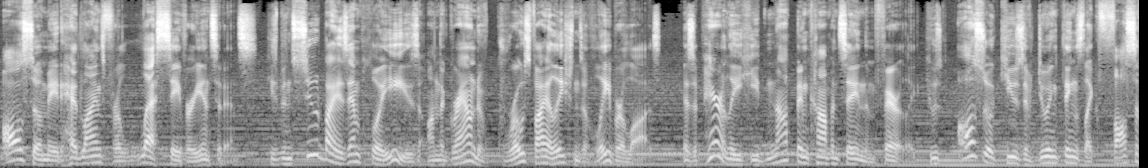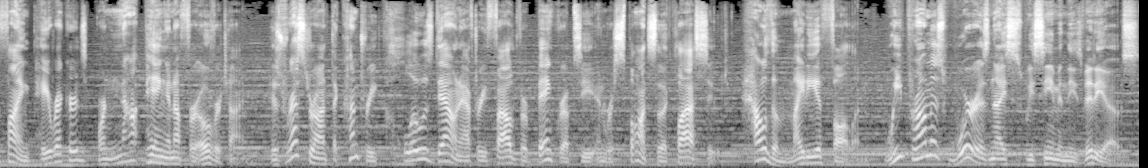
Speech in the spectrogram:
also made headlines for less savory incidents. He's been sued by his employees on the ground of gross violations of labor laws, as apparently he'd not been compensating them fairly. He was also accused of doing things like falsifying pay records or not paying enough for overtime. His restaurant, The Country, closed down after he filed for bankruptcy in response to the class suit. How the mighty have fallen. We promise we're as nice as we seem in these videos.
